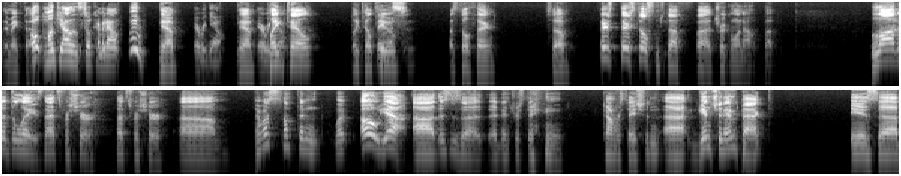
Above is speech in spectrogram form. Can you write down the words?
they make that. Oh, Monkey Island's still coming out. Woo! yeah, There we go. yeah. There we Plague go. Tale, Plague Tale two, Famous. that's still a thing. So there's there's still some stuff uh, trickling out, but a lot of delays. That's for sure. That's for sure. Um, there was something. What? Oh yeah. Uh, this is a an interesting conversation. Uh, Genshin Impact is uh,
